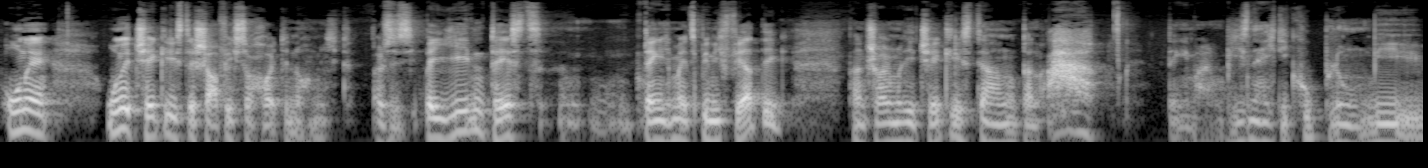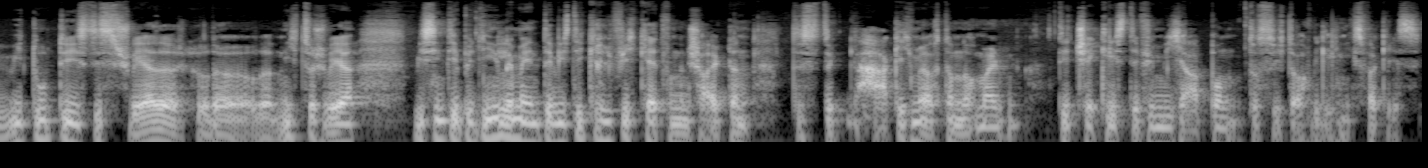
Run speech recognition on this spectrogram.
ohne, ohne Checkliste schaffe ich es auch heute noch nicht. Also bei jedem Test denke ich mir, jetzt bin ich fertig, dann schaue ich mir die Checkliste an und dann, ah, denke ich mal, wie ist denn eigentlich die Kupplung? Wie, wie tut die? Ist das schwer oder, oder nicht so schwer? Wie sind die Bedienelemente? Wie ist die Griffigkeit von den Schaltern? Das, da hake ich mir auch dann nochmal die Checkliste für mich ab und dass ich da auch wirklich nichts vergesse.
